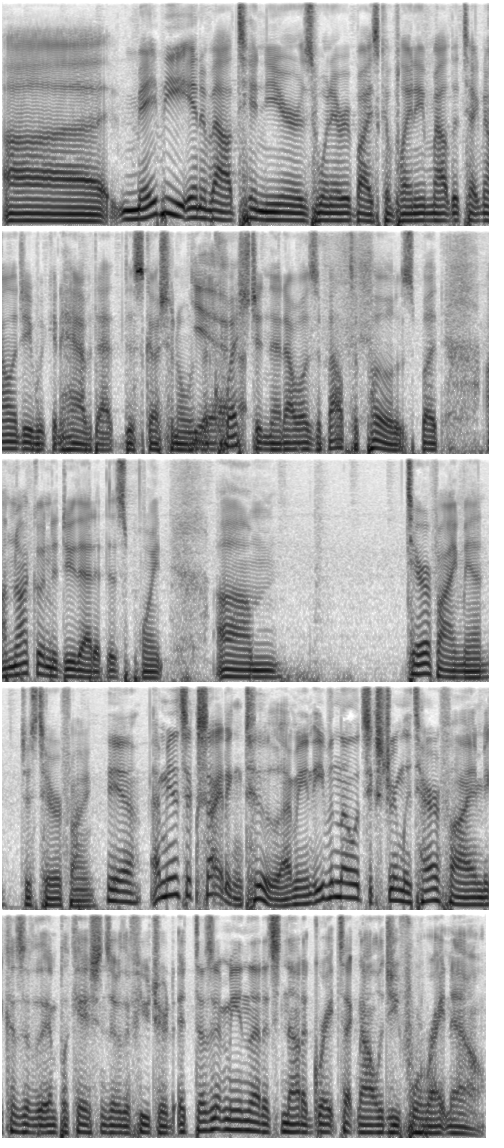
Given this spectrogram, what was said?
uh, maybe in about 10 years, when everybody's complaining about the technology, we can have that discussion on the question that I was about to pose. But I'm not going to do that at this point. Um, terrifying, man. Just terrifying. Yeah, I mean it's exciting too. I mean, even though it's extremely terrifying because of the implications of the future, it doesn't mean that it's not a great technology for right now.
